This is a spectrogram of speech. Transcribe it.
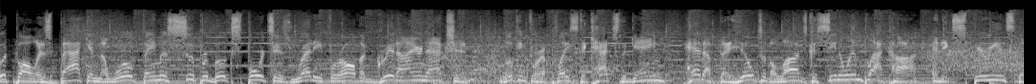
Football is back and the world famous Superbook Sports is ready for all the gridiron action. Looking for a place to catch the game? Head up the hill to the Lodge Casino in Blackhawk and experience the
